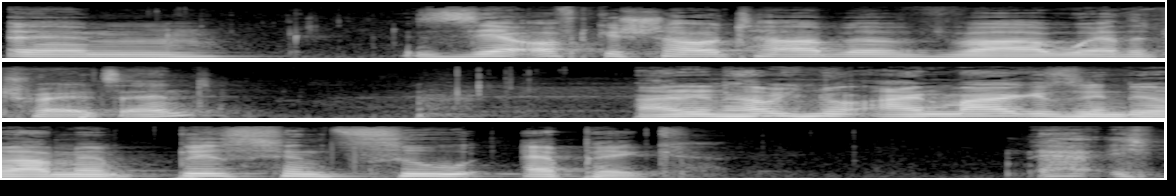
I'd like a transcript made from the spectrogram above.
ähm, sehr oft geschaut habe, war Where the Trails End. Ah, den habe ich nur einmal gesehen, der war mir ein bisschen zu epic. Ja, ich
